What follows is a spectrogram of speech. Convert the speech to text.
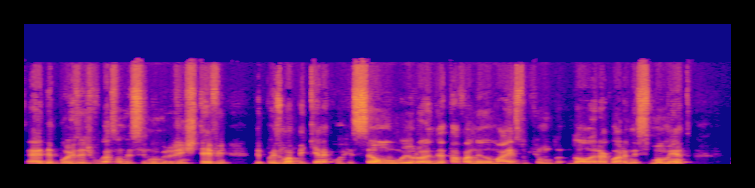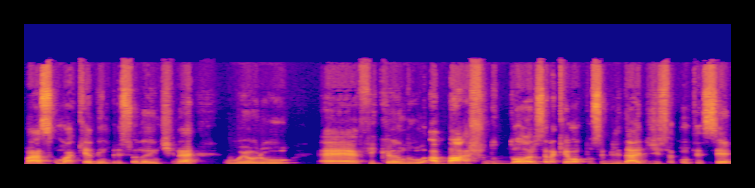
é, depois da divulgação desse número. A gente teve depois uma pequena correção, o euro ainda está valendo mais do que um dólar agora nesse momento, mas uma queda impressionante, né? O euro é, ficando abaixo do dólar, será que é uma possibilidade disso acontecer?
